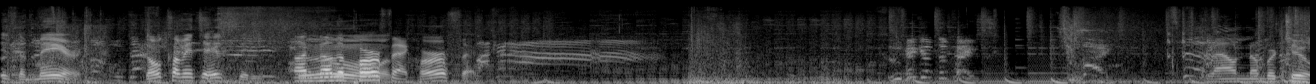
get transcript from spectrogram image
is the mayor. Don't come into his city. Another Boom. perfect. Perfect. Pick up the pace. Fight. Round number two.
